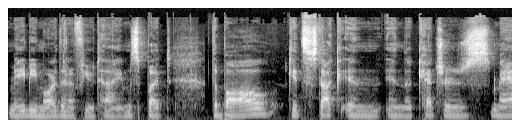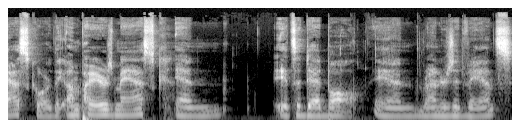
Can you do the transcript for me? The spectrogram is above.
maybe more than a few times, but the ball gets stuck in in the catcher's mask or the umpire's mask and it's a dead ball and runners advance.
